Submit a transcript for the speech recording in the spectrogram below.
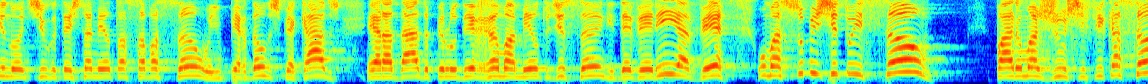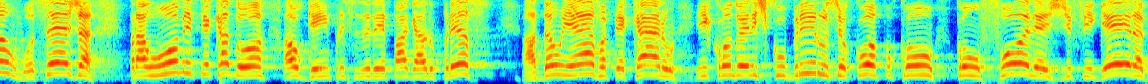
que no Antigo Testamento a salvação e o perdão dos pecados era dado pelo derramamento de sangue. Deveria haver uma substituição para uma justificação, ou seja, para o homem pecador, alguém precisaria pagar o preço. Adão e Eva pecaram e quando eles cobriram o seu corpo com, com folhas de figueira,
